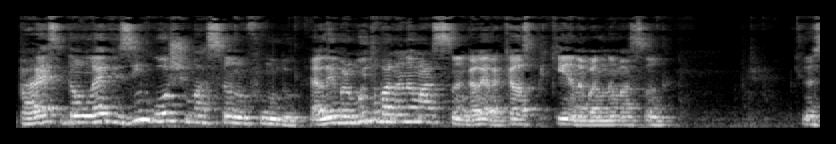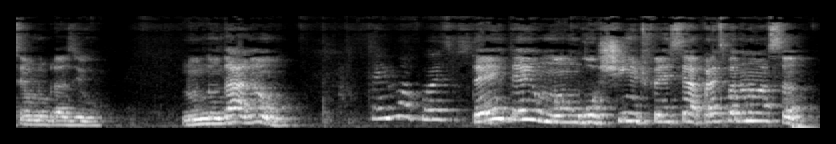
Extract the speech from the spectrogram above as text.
Parece dar um levezinho gosto de maçã no fundo. Ela lembra muito banana maçã, galera. Aquelas pequenas banana maçã. Que nós temos no Brasil. Não, não dá, não? Tem uma coisa assim. Tem, tem um, um gostinho diferenciado. Parece banana maçã.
